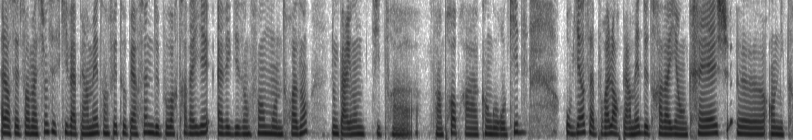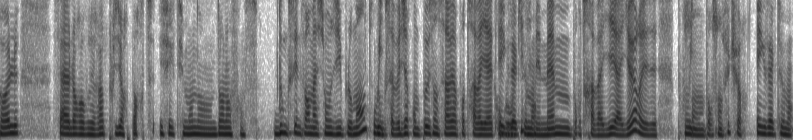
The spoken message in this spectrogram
Alors cette formation, c'est ce qui va permettre en fait aux personnes de pouvoir travailler avec des enfants moins de 3 ans. Donc par exemple, titre enfin, propre à Kangaroo Kids, ou bien ça pourra leur permettre de travailler en crèche, euh, en école. Ça leur ouvrira plusieurs portes effectivement dans, dans l'enfance. Donc c'est une formation diplômante, oui. donc ça veut dire qu'on peut s'en servir pour travailler avec Kangaroo Kids, mais même pour travailler ailleurs et pour son, pour son futur. Exactement.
